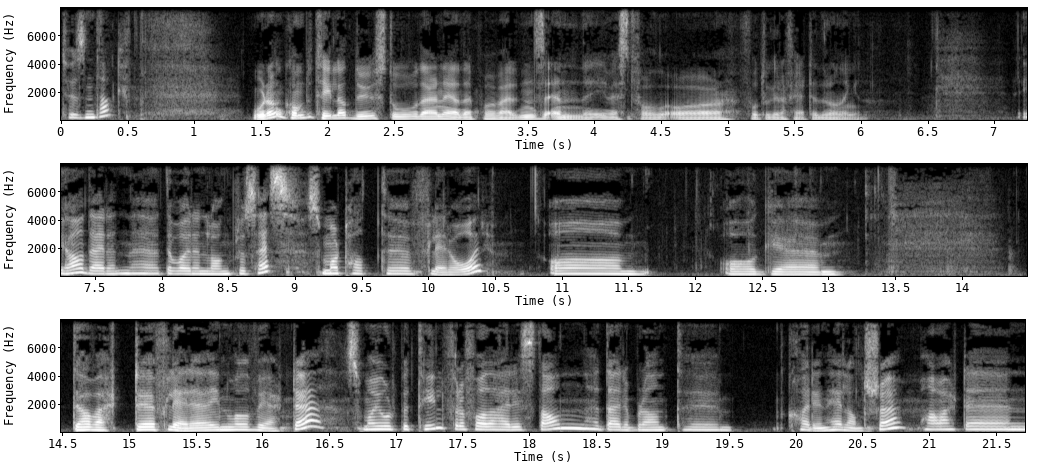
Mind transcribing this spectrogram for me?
Tusen takk. Hvordan kom det til at du sto der nede på verdens ende i Vestfold og fotograferte dronningen? Ja, det, en, det, var en lang prosess som har tatt eh, flere år. Og, og, eh, det har vært eh, flere involverte som har hjulpet til for å få det her i stand. Deriblant Karin Helandsjø har en,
